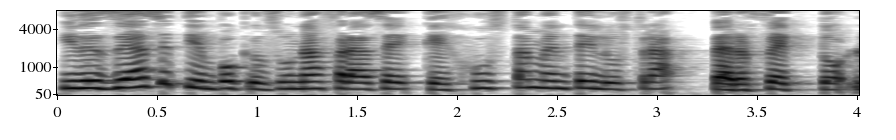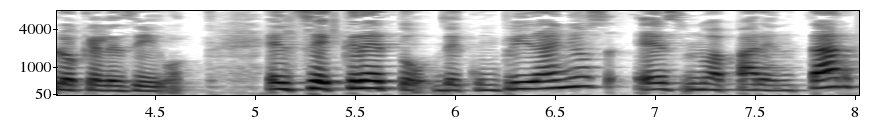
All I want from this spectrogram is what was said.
Y desde hace tiempo que uso una frase que justamente ilustra perfecto lo que les digo. El secreto de cumplir años es no aparentar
